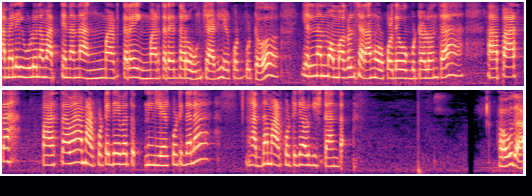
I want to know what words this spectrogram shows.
ಆಮೇಲೆ ಇವಳು ನಮ್ಮ ಅತ್ತೆ ನನ್ನ ಹಂಗೆ ಮಾಡ್ತಾರೆ, ಹಿಂಗೆ ಮಾಡ್ತಾರೆ ಅಂತ ಅವ್ರು ಚಾಡಿ ಹೇಳ್ಕೊಟ್ಬಿಟ್ಟು ಎಲ್ಲಿ ನನ್ನ ಮೊಮ್ಮಗಳು ಚೆನ್ನಾಗಿ ನೋಡ್ಕೊಳ್ದೆ ಹೋಗ್ಬಿಟ್ಟಾಳು ಅಂತ. ಆ, ಪಾಸ್ತಾ, ಪಾಸ್ತಾವ ಮಾಡ್ಕೊಟ್ಟಿದ್ದೆ ಇವತ್ತು. ನೀನು ಹೇಳ್ಕೊಟ್ಟಿದ್ದಲ್ಲ? ಅದನ್ನ ಮಾಡ್ಕೊಟ್ಟಿದ್ದೆ ಅವಳಿಗೆ ಇಷ್ಟ ಅಂತ. ಹೌದಾ?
